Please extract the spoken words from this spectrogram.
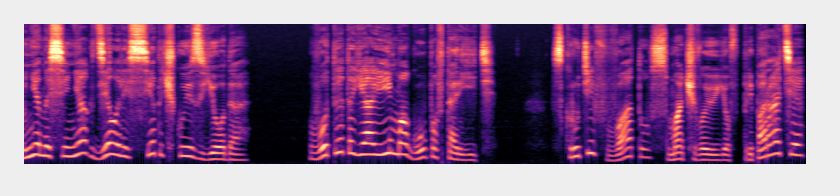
мне на синяк делали сеточку из йода. Вот это я и могу повторить. Скрутив вату, смачиваю ее в препарате,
